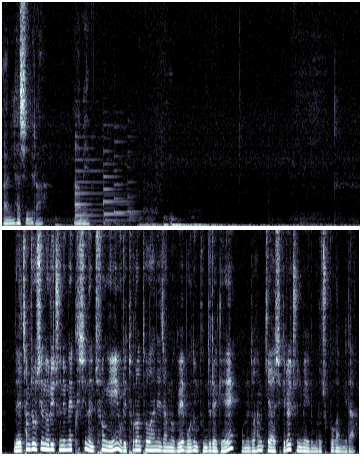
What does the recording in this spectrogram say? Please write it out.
아니하시니라. 아멘. 네, 참 좋으신 우리 주님의 크신 은총이 우리 토론토 한예장로교회 모든 분들에게 오늘도 함께 하시기를 주님의 이름으로 축복합니다.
